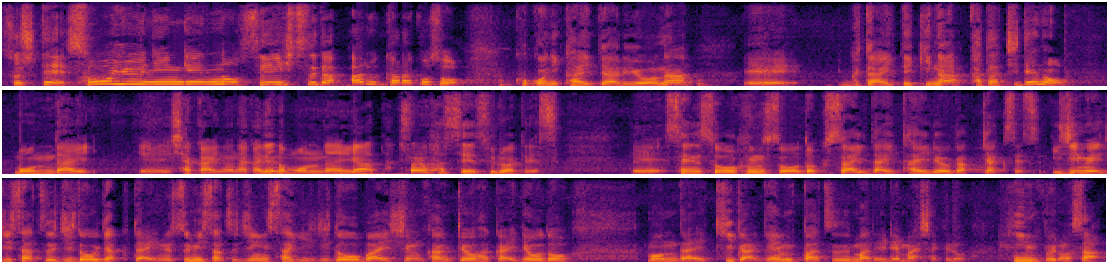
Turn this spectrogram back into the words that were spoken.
そしてそういう人間の性質があるからこそここに書いてあるような、えー具体的な形での問題、えー社会の中での問題がたくさん発生するわけです、えー戦争紛争独裁大大量学虐説いじめ自殺児童虐待盗み殺人詐欺児童売春環境破壊領土問題飢餓原発まで入れましたけど貧富の差。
